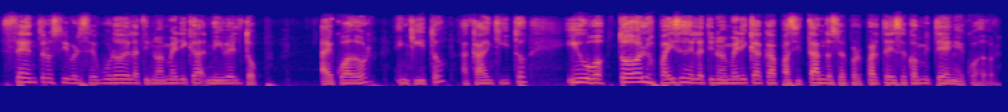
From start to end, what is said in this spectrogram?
Centro Ciberseguro de Latinoamérica nivel top a Ecuador, en Quito, acá en Quito, y hubo todos los países de Latinoamérica capacitándose por parte de ese comité en Ecuador.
